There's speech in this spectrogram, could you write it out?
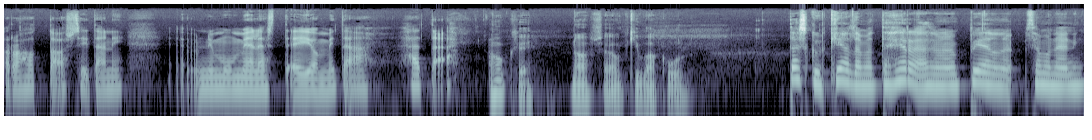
rahoittaa sitä, niin, niin mun mielestä ei ole mitään hätää. Okei, okay. no se on kiva kuulla. Tässä kyllä kieltämättä herää sellainen pieni semmoinen niin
